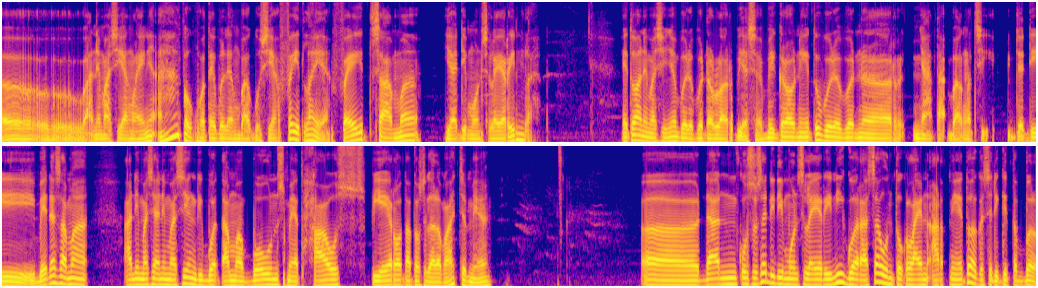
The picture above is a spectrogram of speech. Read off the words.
uh, animasi yang lainnya apa portable yang bagus ya Fate lah ya Fate sama ya Demon Slayer lah itu animasinya bener-bener luar biasa backgroundnya itu bener-bener nyata banget sih jadi beda sama animasi-animasi yang dibuat sama Bones, Madhouse, Pierrot atau segala macem ya Uh, dan khususnya di Demon Slayer ini gua rasa untuk line artnya itu agak sedikit tebel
